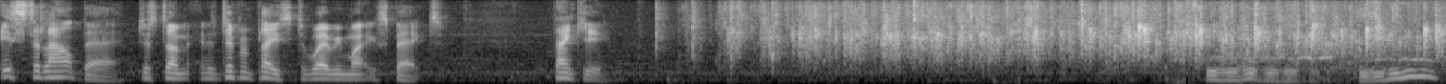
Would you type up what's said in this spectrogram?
it's still out there, just um, in a different place to where we might expect. Thank you. Ooh.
